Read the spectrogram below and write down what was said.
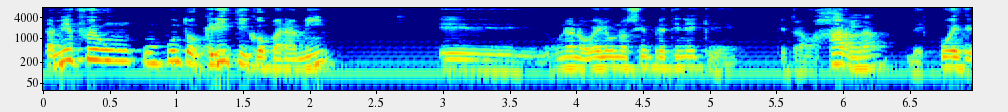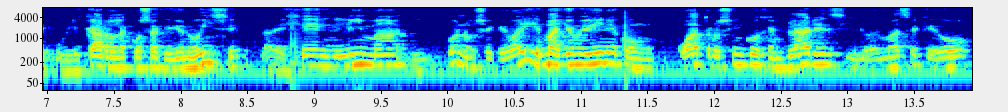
También fue un, punto crítico para mí. Eh, una novela uno siempre tiene que, trabajarla después de publicarla, cosa que yo no hice. La dejé en Lima y bueno, se quedó ahí. Es más, yo me vine con cuatro o cinco ejemplares y lo demás se quedó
